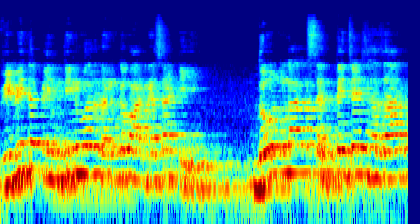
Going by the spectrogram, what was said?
विविध भिंतींवर रंग मारण्यासाठी दोन लाख सत्तेचाळीस हजार.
